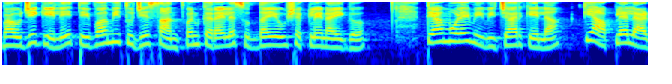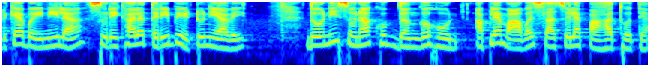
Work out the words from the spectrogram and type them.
भाऊजी गेले तेव्हा मी तुझे सांत्वन करायला सुद्धा येऊ शकले नाही गं. त्यामुळे मी विचार केला की आपल्या लाडक्या बहिणीला सुरेखाला तरी भेटून यावे. दोन्ही सुना खूप दंग होऊन आपल्या मावस सासूला पाहत होत्या.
